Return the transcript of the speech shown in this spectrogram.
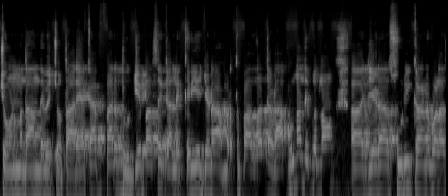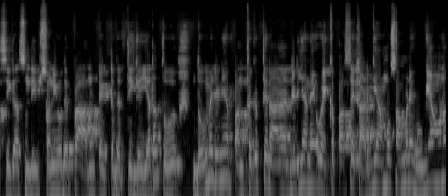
ਚੋਣ ਮੈਦਾਨ ਦੇ ਵਿੱਚ ਉਤਾਰਿਆ ਗਿਆ ਪਰ ਦੂਜੇ ਪਾਸੇ ਗੱਲ ਕਰੀਏ ਜਿਹੜਾ ਅੰਮ੍ਰਿਤਪਾਲ ਦਾ ਧੜਾ ਉਹਨਾਂ ਦੇ ਵੱਲੋਂ ਜਿਹੜਾ ਸੂਰੀ ਕਾਂਡ ਵਾਲਾ ਸੀਗਾ ਸੰਦੀਪ ਸੋਨੀ ਉਹਦੇ ਭਰਾ ਨੂੰ ਟਿਕਟ ਦਿੱਤੀ ਗਈ ਆ ਤਾਂ ਤੂੰ ਦੋਵੇਂ ਜਿਹੜੀਆਂ ਪੰਥਕ ਧਿਰਾਂ ਜਿਹੜੀਆਂ ਨੇ ਉਹ ਇੱਕ ਪਾਸੇ ਖੜ ਗਈਆਂ ਆਮੋ ਸਾਹਮਣੇ ਹੋ ਗਈਆਂ ਹੁਣ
